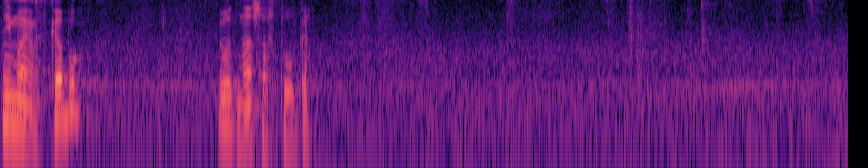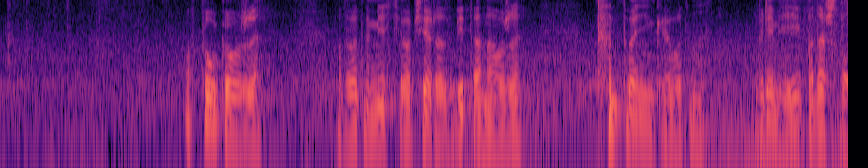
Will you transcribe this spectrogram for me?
Снимаем скобу. И вот наша втулка. Втулка уже вот в этом месте вообще разбита, она уже тоненькая, вот она. Время ей подошло.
